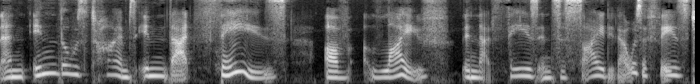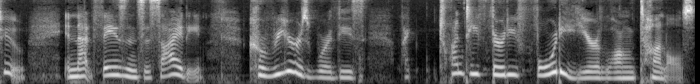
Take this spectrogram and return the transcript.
And in those times, in that phase of life, in that phase in society, that was a phase too. In that phase in society, careers were these 20, 30, 40 year long tunnels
